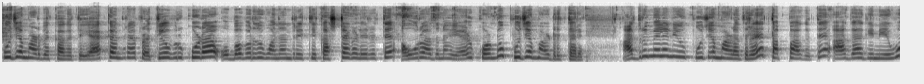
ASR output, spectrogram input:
ಪೂಜೆ ಮಾಡಬೇಕಾಗುತ್ತೆ. ಯಾಕಂದರೆ ಪ್ರತಿಯೊಬ್ಬರು ಕೂಡ ಒಬ್ಬೊಬ್ರದ್ದು ಒಂದೊಂದು ರೀತಿ ಕಷ್ಟಗಳಿರುತ್ತೆ. ಅವರು ಅದನ್ನು ಹೇಳ್ಕೊಂಡು ಪೂಜೆ ಮಾಡಿರ್ತಾರೆ. ಅದ್ರ ಮೇಲೆ ನೀವು ಪೂಜೆ ಮಾಡಿದ್ರೆ ತಪ್ಪಾಗುತ್ತೆ. ಹಾಗಾಗಿ ನೀವು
